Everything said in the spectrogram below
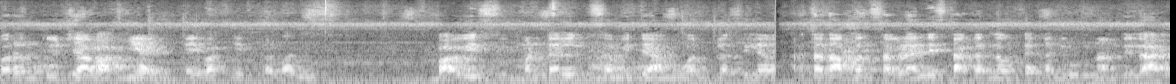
परंतु ज्या बाकी आहेत काही बाकी आहेत बावीस मंडल समित्या वन प्लस इलेव्हन. अर्थात आपण सगळ्यांनीच ताकद लावून त्यांना निवडून आणलेलं आहे.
